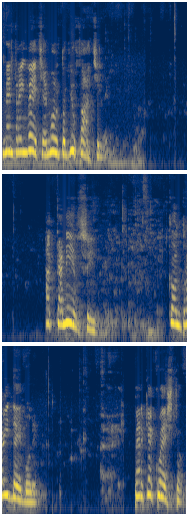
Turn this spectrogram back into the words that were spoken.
mentre invece è molto più facile accanirsi contro i deboli, perché questo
